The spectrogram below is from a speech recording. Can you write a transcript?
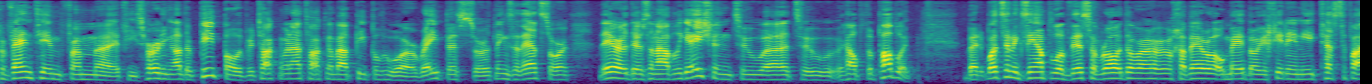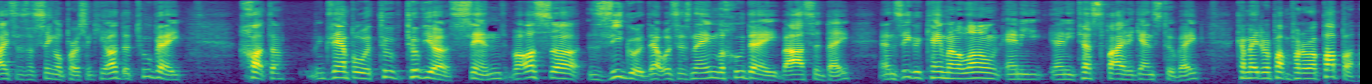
prevent him from uh, if he's hurting other people. If you're talking, we're not talking about people who are rapists or things of that sort. There, there's an obligation to uh, to help the public. But what's an example of this? A and he testifies as a single person. Example with Tuvia sinned. Va'asa Zigud, that was his name, Lechude Ba'asid Bey. And Zigud came on alone and he, and he testified against Tuve. Kamed Rapapa for Rapapa.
